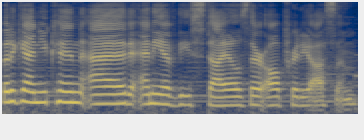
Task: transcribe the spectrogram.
but again, you can add any of these styles. They're all pretty awesome.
